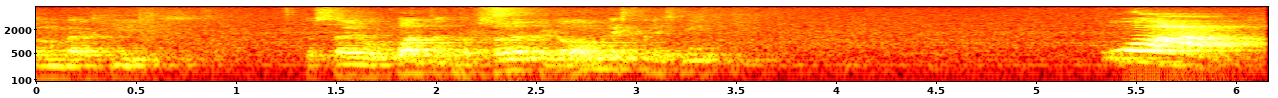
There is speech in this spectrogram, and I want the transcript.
convertidos. No sabemos cuántas personas, pero hombres tres mil. ¡Wow!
